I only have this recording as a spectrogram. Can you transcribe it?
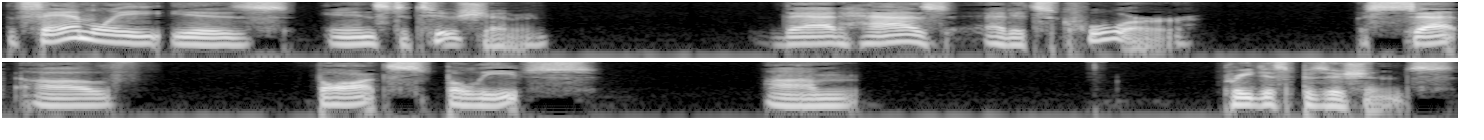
the family is an institution that has at its core a set of thoughts, beliefs, um, predispositions.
